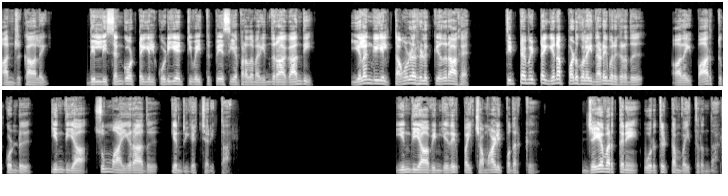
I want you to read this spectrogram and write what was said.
அன்று காலை தில்லி செங்கோட்டையில் கொடியேற்றி வைத்து பேசிய பிரதமர் இந்திரா காந்தி இலங்கையில் தமிழர்களுக்கு எதிராக திட்டமிட்ட இனப்படுகொலை நடைபெறுகிறது. அதை பார்த்து கொண்டு இந்தியா சும்மா இராது என்று எச்சரித்தார். இந்தியாவின் எதிர்ப்பை சமாளிப்பதற்கு ஜெயவர்த்தனே ஒரு திட்டம் வைத்திருந்தார்.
